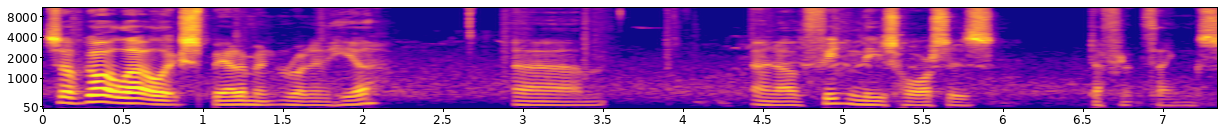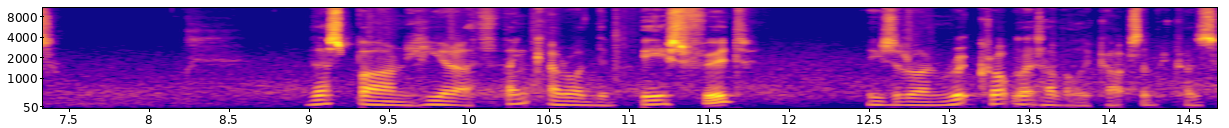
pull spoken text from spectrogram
So I've got a little experiment running here um, and I'm feeding these horses different things. This barn here, I think, are on the base food. These are on root crop. Let's have a look at actually because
